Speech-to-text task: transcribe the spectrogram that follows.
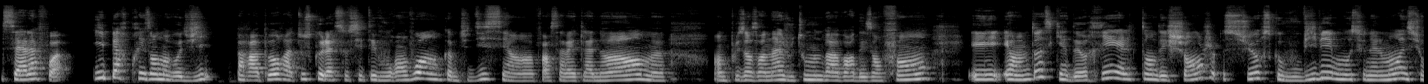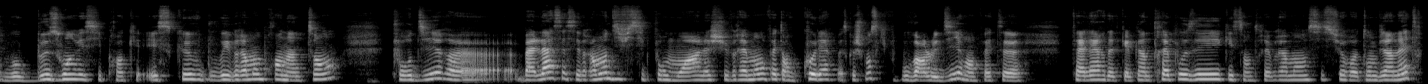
c'est à la fois hyper présent dans votre vie, par rapport à tout ce que la société vous renvoie. Hein. Comme tu dis, c'est enfin, ça va être la norme. En plus, dans un âge où tout le monde va avoir des enfants. Et, en même temps, est-ce qu'il y a de réels temps d'échange sur ce que vous vivez émotionnellement et sur vos besoins réciproques? Est-ce que vous pouvez vraiment prendre un temps pour dire euh, bah là ça c'est vraiment difficile pour moi là je suis vraiment en fait en colère parce que je pense qu'il faut pouvoir le dire en fait euh, tu as l'air d'être quelqu'un de très posé qui est centré vraiment aussi sur ton bien-être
